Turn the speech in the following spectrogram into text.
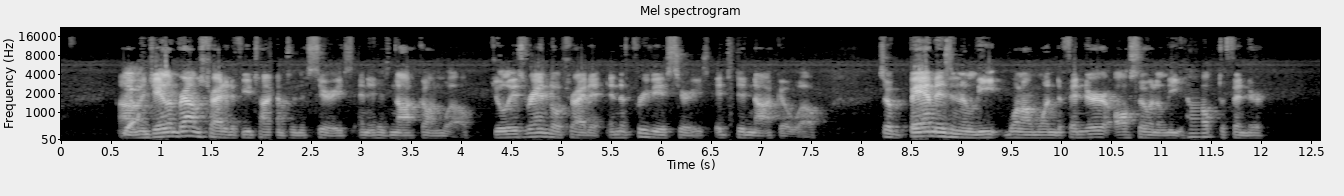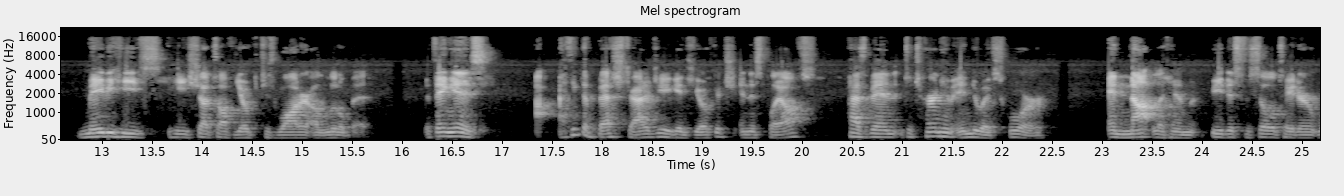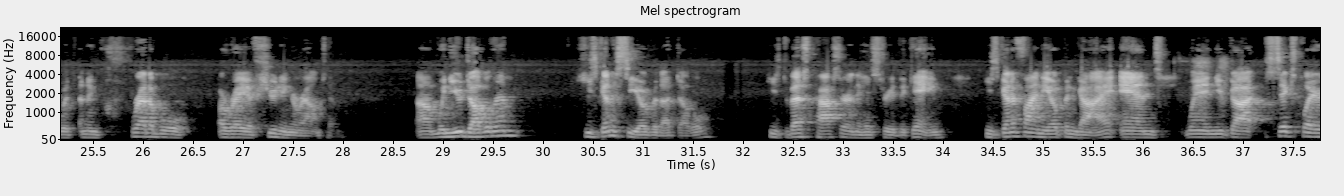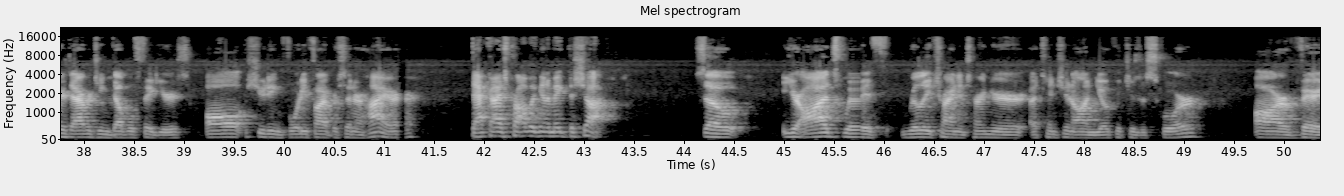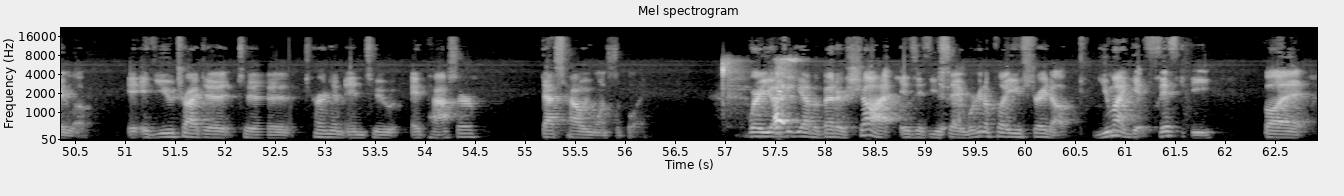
Um, yeah. And Jaylen Brown's tried it a few times in this series, and it has not gone well. Julius Randle tried it in the previous series. It did not go well. So Bam is an elite one-on-one defender, also an elite help defender. Maybe he's he shuts off Jokic's water a little bit. The thing is, I think the best strategy against Jokic in this playoffs has been to turn him into a scorer and not let him be this facilitator with an incredible array of shooting around him. Um, when you double him, he's going to see over that double. He's the best passer in the history of the game. He's going to find the open guy. And when you've got six players averaging double figures, all shooting 45% or higher, that guy's probably going to make the shot. So your odds with really trying to turn your attention on Jokic as a scorer are very low. If you try to, to turn him into a passer, that's how he wants to play. Where you, I think you have a better shot is if you say, we're going to play you straight up. You might get 50, but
